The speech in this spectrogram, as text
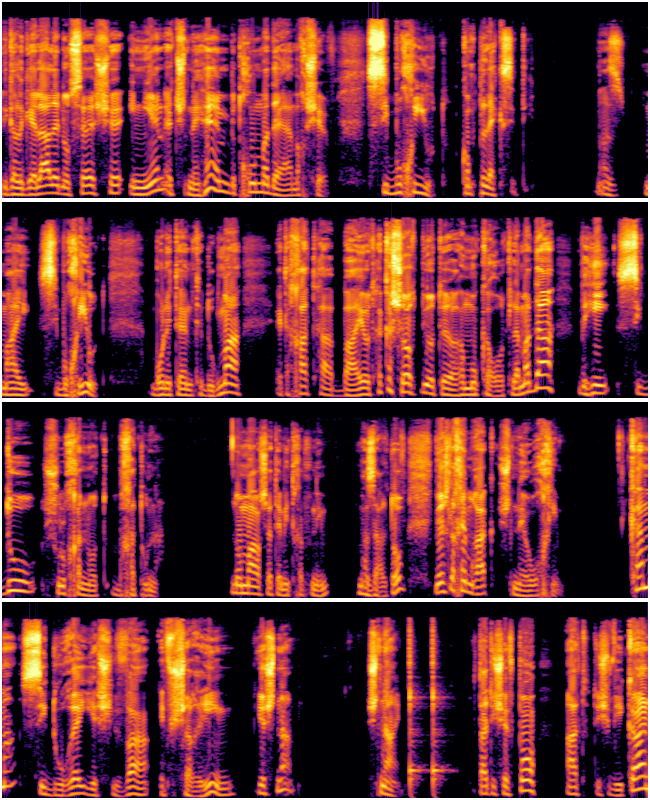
התגלגלה לנושא שעניין את שניהם בתחום מדעי המחשב, סיבוכיות, קומפלקסיטי. אז מהי סיבוכיות? בואו ניתן כדוגמה את אחת הבעיות הקשות ביותר המוכרות למדע, והיא סידור שולחנות בחתונה. נאמר שאתם מתחתנים, מזל טוב, ויש לכם רק שני אורחים. כמה סידורי ישיבה אפשריים ישנם? שניים. אתה תשב פה, את תשבי כאן,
